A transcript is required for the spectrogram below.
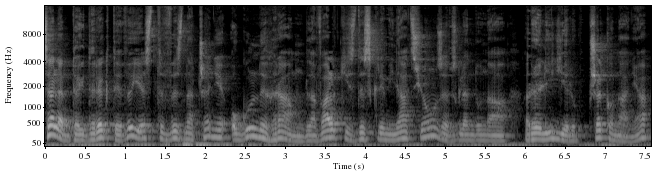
Celem tej dyrektywy jest wyznaczenie ogólnych ram dla walki z dyskryminacją ze względu na religię lub przekonania,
